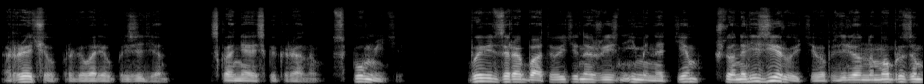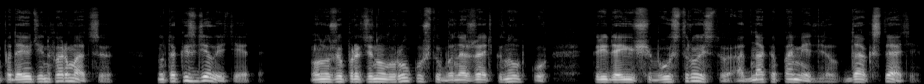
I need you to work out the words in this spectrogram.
«Рэчел», — проговорил президент, склоняясь к экрану, — «вспомните, вы ведь зарабатываете на жизнь именно тем, что анализируете, в определенным образом подаете информацию. Ну так и сделайте это. Он уже протянул руку, чтобы нажать кнопку передающего устройства, однако помедлил. Да, кстати.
